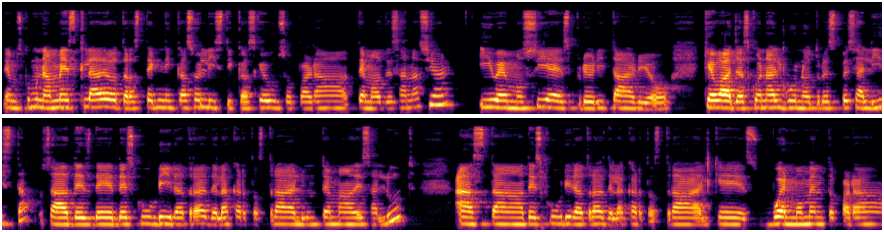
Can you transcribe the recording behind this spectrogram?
digamos, como una mezcla de otras técnicas holísticas que uso para temas de sanación y vemos si es prioritario que vayas con algún otro especialista, o sea, desde descubrir a través de la carta astral un tema de salud hasta descubrir a través de la carta astral que es buen momento para,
